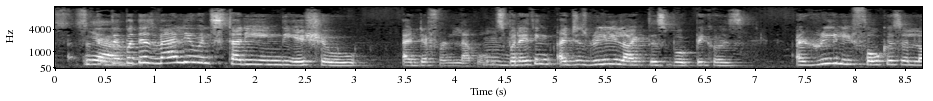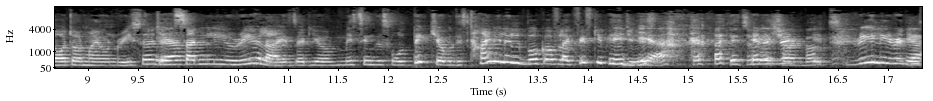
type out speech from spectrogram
So Yeah. th- but there's value in studying the issue at different levels. Mm-hmm. But I think I just really like this book because I really focus a lot on my own research, Yeah. and suddenly you realize that you're missing this whole picture with this tiny little book of like 50 pages. Yeah. it's a it's, short book. it's really written Yeah.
